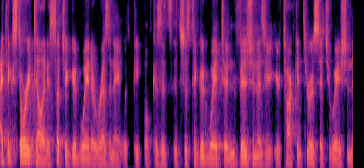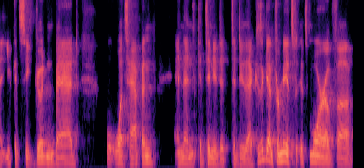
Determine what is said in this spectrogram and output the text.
I think storytelling is such a good way to resonate with people because it's it's just a good way to envision as you're talking through a situation that you could see good and bad, what's happened and then continue to, to do that. Because again, for me, it's it's more of uh,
